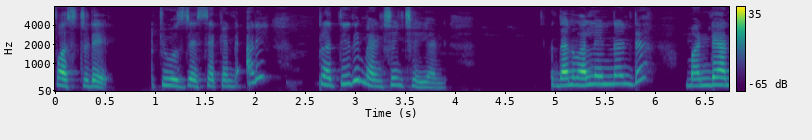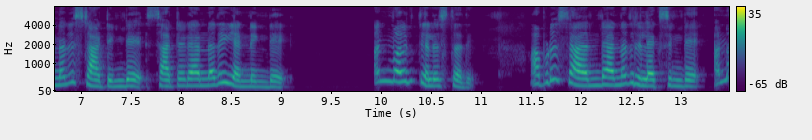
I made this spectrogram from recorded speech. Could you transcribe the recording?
first day Tuesday second అని ప్రతిదీ మెన్షన్ చేయండి. దానివల్ల ఏంటంటే మండే అన్నది స్టార్టింగ్ డే సాటర్డే అన్నది ఎండింగ్ డే అని వాళ్ళకి తెలుస్తుంది. అప్పుడు సండే అన్నది రిలాక్సింగ్ డే అన్న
